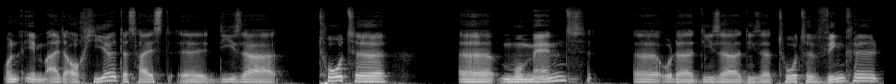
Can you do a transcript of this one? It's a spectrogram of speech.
und eben halt auch hier. Das heißt, äh, dieser tote äh, Moment äh, oder dieser, dieser tote Winkel,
